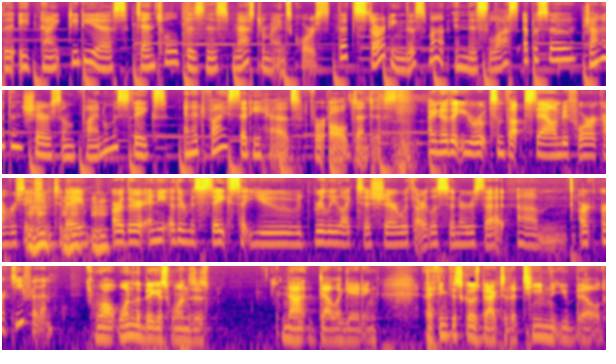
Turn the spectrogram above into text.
the Ignite DDS Dental Business Masterminds course that's starting this month. In this last episode, Jonathan shares some final mistakes and advice that he has for all dentists. I know that you wrote some thoughts down before our conversation mm-hmm, today. Mm-hmm, mm-hmm. Are there any other mistakes that you would really like to share with our listeners that um, are, are key for them? Well, one of the biggest ones is not delegating. And I think this goes back to the team that you build.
